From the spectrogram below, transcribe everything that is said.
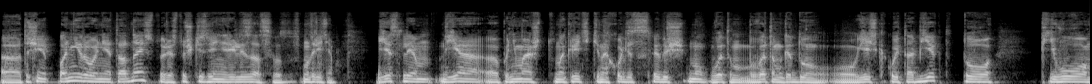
А, точнее, планирование – это одна история, с точки зрения реализации. Вот смотрите, если я э, понимаю, что на критике находится следующий, ну, в этом, в этом году есть какой-то объект, то к его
